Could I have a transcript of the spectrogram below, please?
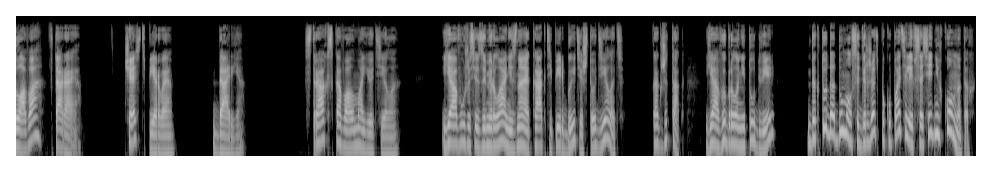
Глава вторая. Часть первая. Дарья. Страх сковал мое тело. Я в ужасе замерла, не зная, как теперь быть и что делать. Как же так? Я выбрала не ту дверь? Да кто додумался держать покупателей в соседних комнатах?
